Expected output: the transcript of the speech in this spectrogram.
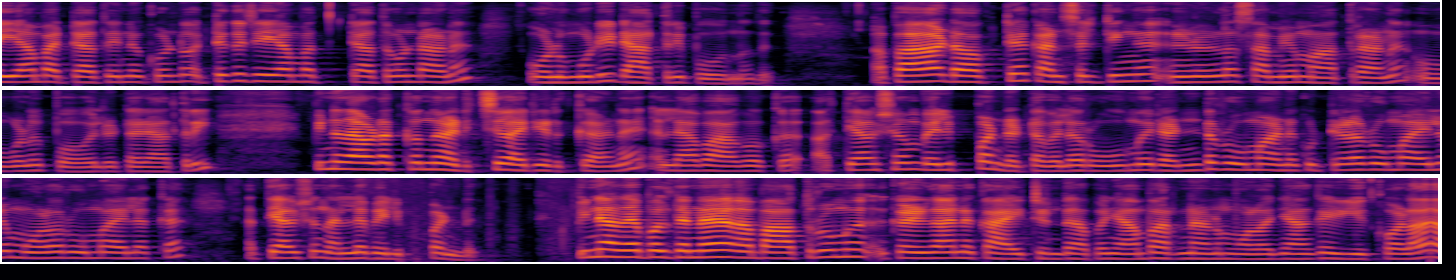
ചെയ്യാൻ പറ്റാത്തതിനെ കൊണ്ട് ഒറ്റയ്ക്ക് ചെയ്യാൻ പറ്റാത്തതുകൊണ്ടാണ് ഓളും കൂടി രാത്രി പോകുന്നത്. അപ്പോൾ ആ ഡോക്ടറെ കൺസൾട്ടിങ് ഉള്ള സമയം മാത്രമാണ് ഓൾ പോകലിട്ടോ രാത്രി. പിന്നെ അത് അവിടെയൊക്കെ ഒന്ന് അടിച്ച് വാരി എടുക്കുകയാണ് എല്ലാ ഭാഗമൊക്കെ അത്യാവശ്യം വലിപ്പമുണ്ട് കേട്ടോ വല്ല റൂം രണ്ട് റൂമാണ് കുട്ടികളുടെ റൂമായാലും മോളെ ഒക്കെ അത്യാവശ്യം നല്ല വലിപ്പമുണ്ട് പിന്നെ അതേപോലെ തന്നെ ബാത്റൂം കഴുകാനൊക്കെ ആയിട്ടുണ്ട്. അപ്പോൾ ഞാൻ പറഞ്ഞാണ് മോളെ ഞാൻ കഴുകിക്കോളാം.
